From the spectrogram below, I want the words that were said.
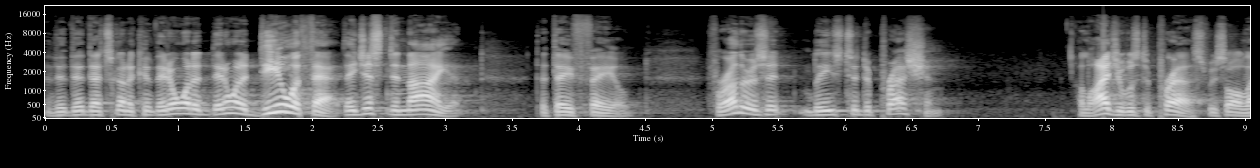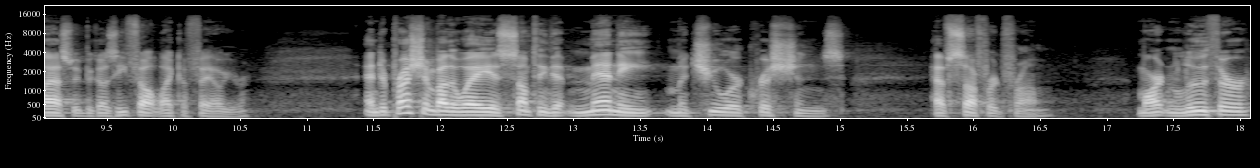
that that's going to. They don't want to. They don't want to deal with that. They just deny it that they failed. For others, it leads to depression. Elijah was depressed. We saw last week because he felt like a failure. And depression, by the way, is something that many mature Christians have suffered from. Martin Luther,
